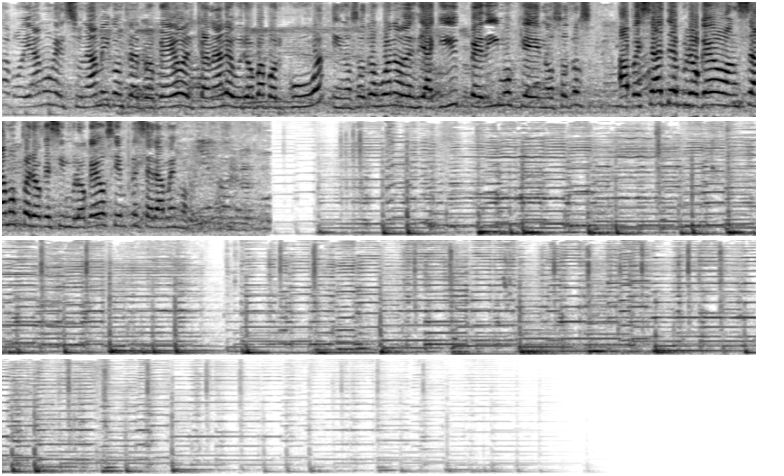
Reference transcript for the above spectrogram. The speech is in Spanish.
Apoyamos el tsunami contra el bloqueo del canal Europa por Cuba y nosotros, bueno, desde aquí pedimos que nosotros, a pesar del bloqueo, avanzamos, pero que sin bloqueo siempre será mejor.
